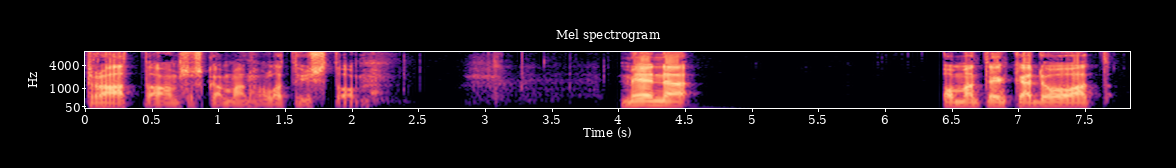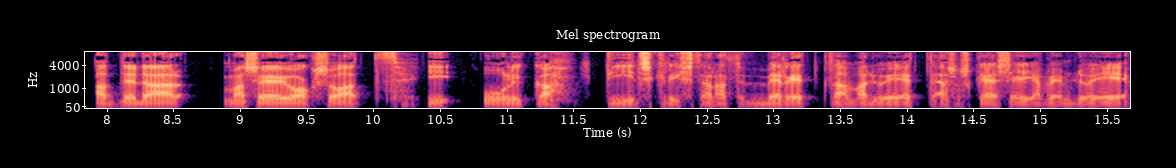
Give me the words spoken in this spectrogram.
prata om så ska man hålla tyst om. Men eh, om man tänker då att, att det där, man ser ju också att i olika tidskrifter att berätta vad du äter så ska jag säga vem du är.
